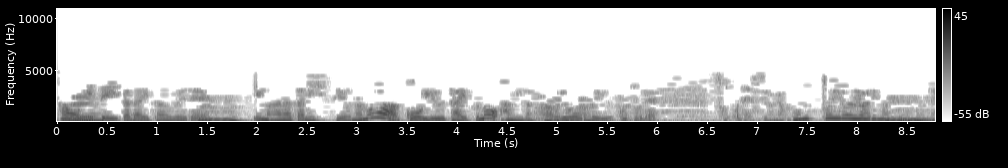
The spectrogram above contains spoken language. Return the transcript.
歯を見ていただいた上で。うんうん。今あなたに必要なのはこういうタイプの歯磨き粉よ、はいということで。そうですよね。ほんといろいろありますもんね。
